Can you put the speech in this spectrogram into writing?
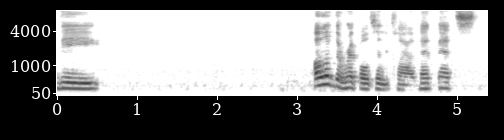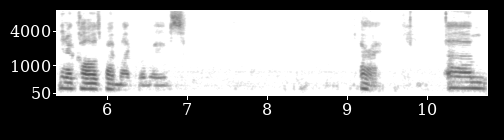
the all of the ripples in the cloud. That that's you know caused by microwaves. All right. Um,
